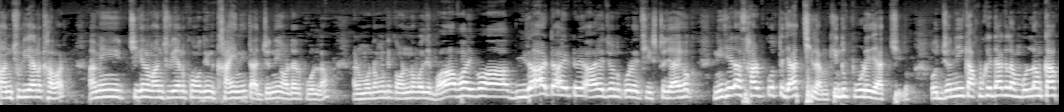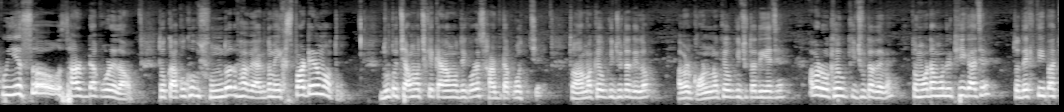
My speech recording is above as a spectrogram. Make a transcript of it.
মাঞ্চুরিয়ান খাবার। আমি চিকেন মাঞ্চুরিয়ান কোনো দিন খাইনি, তার জন্যই অর্ডার করলাম। আর মোটামুটি কর্ণ বলে বা ভাই বা বিরাট আইটে আয়োজন করেছিস। তো যাই হোক, নিজেরা সার্ভ করতে যাচ্ছিলাম, কিন্তু পড়ে যাচ্ছিল। ওর জন্যই কাকুকে ডাকলাম, বললাম, কাকু, এসো সার্ভটা করে দাও। তো কাকু খুব সুন্দরভাবে, একদম এক্সপার্টের মতো দুটো চামচকে কেরামতি করে সার্ভটা করছে। তো আমাকেও কিছুটা দিল, আবার কর্ণকেও কিছুটা দিয়েছে, আবার ওকেও কিছুটা দেবে। তো মোটামুটি ঠিক আছে। তো দেখতেই পাচ্ছ,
